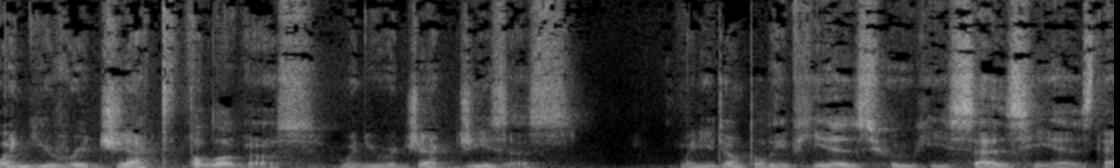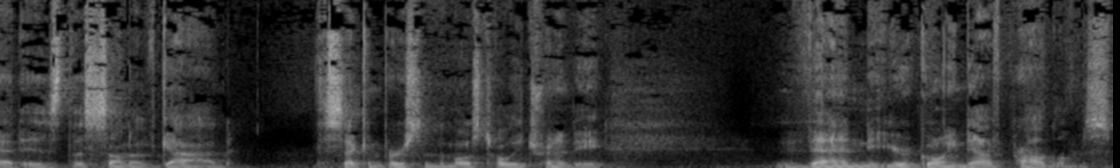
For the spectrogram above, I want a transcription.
when you reject the Logos, when you reject Jesus, when you don't believe he is who he says he is, that is the Son of God, the second person of the most holy Trinity, then you're going to have problems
